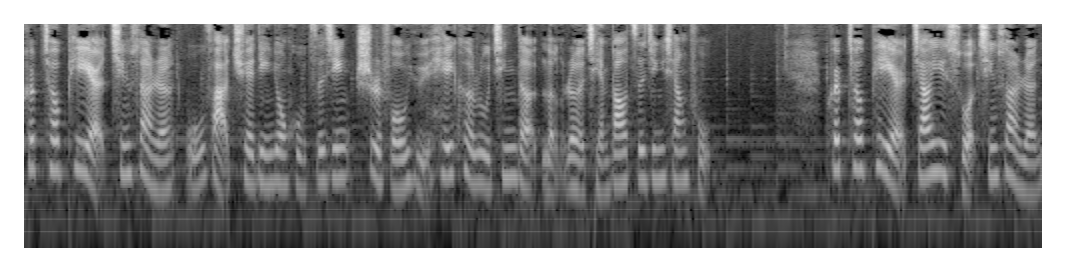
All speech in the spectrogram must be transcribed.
Cryptopeer 清算人无法确定用户资金是否与黑客入侵的冷热钱包资金相符。Cryptopeer 交易所清算人、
